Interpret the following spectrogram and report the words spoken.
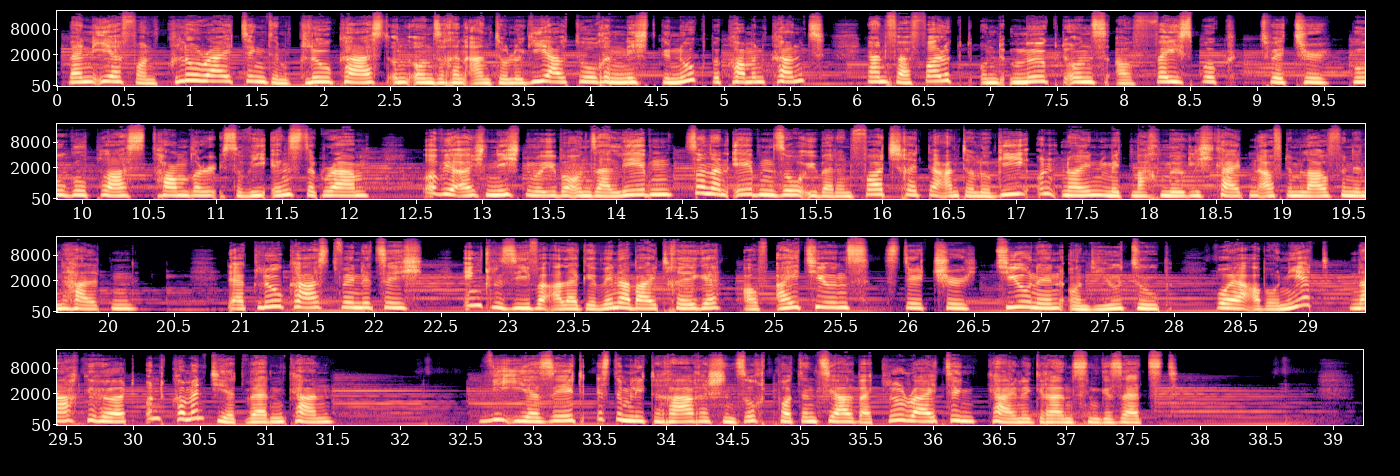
Wenn ihr von ClueWriting, dem ClueCast und unseren Anthologieautoren nicht genug bekommen könnt, dann verfolgt und mögt uns auf Facebook, Twitter, Google+, Tumblr sowie Instagram wo wir euch nicht nur über unser Leben, sondern ebenso über den Fortschritt der Anthologie und neuen Mitmachmöglichkeiten auf dem Laufenden halten. Der Cluecast findet sich, inklusive aller Gewinnerbeiträge, auf iTunes, Stitcher, TuneIn und YouTube, wo er abonniert, nachgehört und kommentiert werden kann. Wie ihr seht, ist dem literarischen Suchtpotenzial bei ClueWriting keine Grenzen gesetzt.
